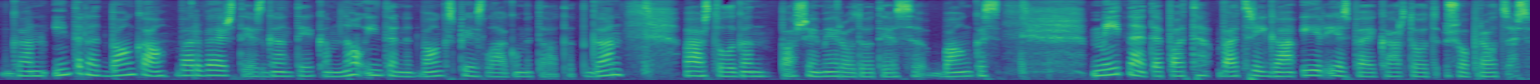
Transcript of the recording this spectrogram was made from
Gan internetbankā var vērsties, gan tie, kam nav internetbankas pieslēgumi, tātad gan vēstuli, gan pašiem ierodoties bankas mītnē, tepat vecrīgā ir iespēja kārtot šo procesu.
